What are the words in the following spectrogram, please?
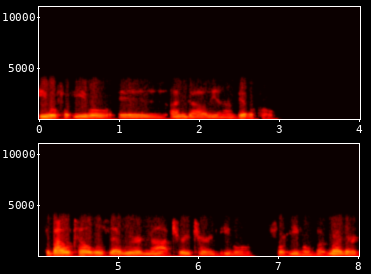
evil for evil is ungodly and unbiblical. The Bible tells us that we are not to return evil for evil, but rather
